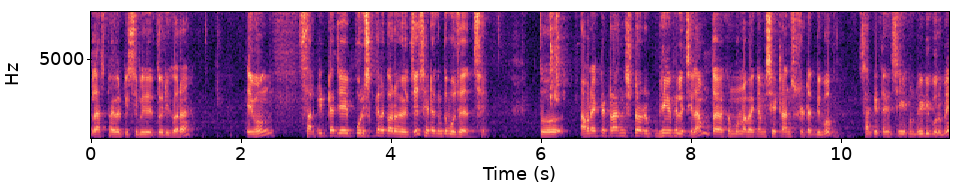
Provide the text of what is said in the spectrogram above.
গ্লাস ফাইবার পিসিবি দিয়ে তৈরি করা। এবং সার্কিটটা যে পরিষ্কার করা হয়েছে, সেটা কিন্তু বোঝা যাচ্ছে। তো আমরা একটা ট্রানজিস্টর ভেঙে ফেলেছিলাম, তো এখন মুন্না ভাইকে আমি সেই ট্রানজিস্টরটা দিব। সার্কিটটাকে সে এখন রেডি করবে।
